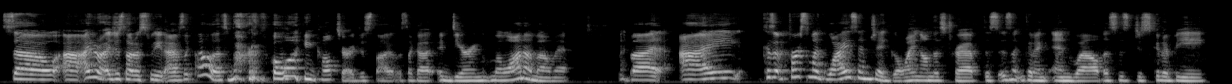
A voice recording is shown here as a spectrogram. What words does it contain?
So uh, I don't know. I just thought it was sweet. I was like, oh, that's part of Hawaiian culture. I just thought it was like a endearing Moana moment. But I, because at first I'm like, why is MJ going on this trip? This isn't going to end well. This is just going to be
